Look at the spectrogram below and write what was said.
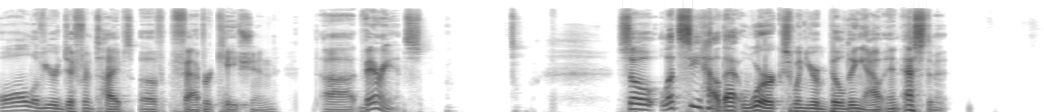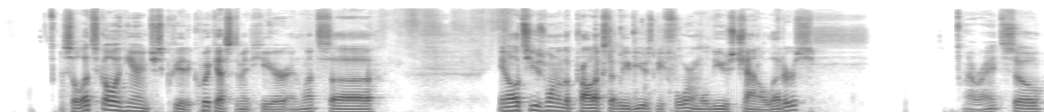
all of your different types of fabrication uh, variants. So let's see how that works when you're building out an estimate. So let's go in here and just create a quick estimate here and let's uh, you know, let's use one of the products that we've used before and we'll use channel letters. All right, so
